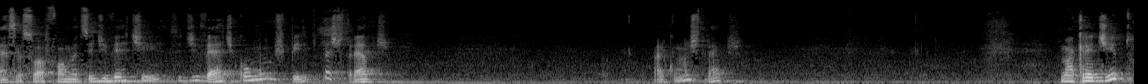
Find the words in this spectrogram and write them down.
Essa é a sua forma de se divertir, se diverte como um espírito das trevas. Vai como as trevas. Não acredito?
